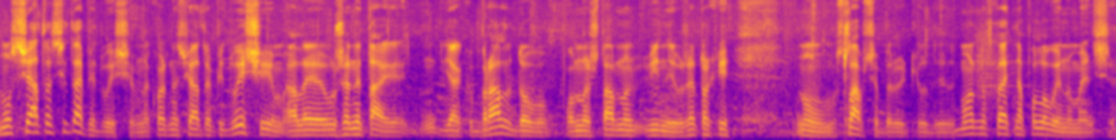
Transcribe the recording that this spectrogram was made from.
Ну, свято завжди підвищуємо. На кожне свято підвищуємо, але вже не так, як брали до повноштабної війни. Вже трохи ну, слабше беруть люди. Можна сказати, наполовину менше.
